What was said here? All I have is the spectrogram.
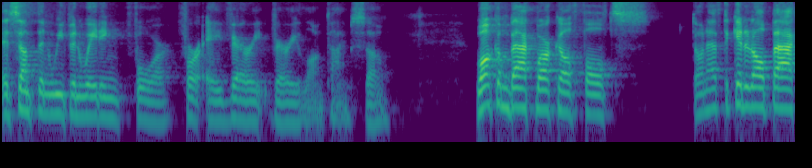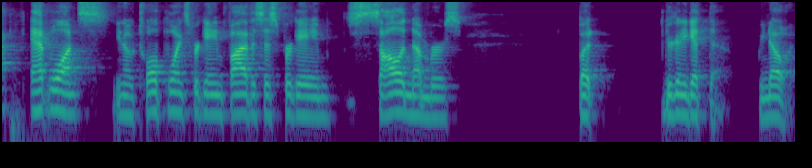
it's something we've been waiting for for a very, very long time. So, welcome back, Markelle Fultz. Don't have to get it all back at once. You know, 12 points per game, five assists per game, solid numbers. But you're going to get there. We know it.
